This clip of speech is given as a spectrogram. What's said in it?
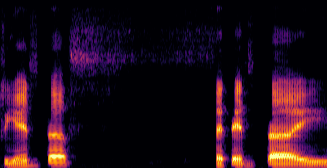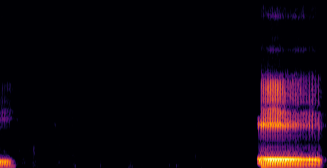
170 y eh,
